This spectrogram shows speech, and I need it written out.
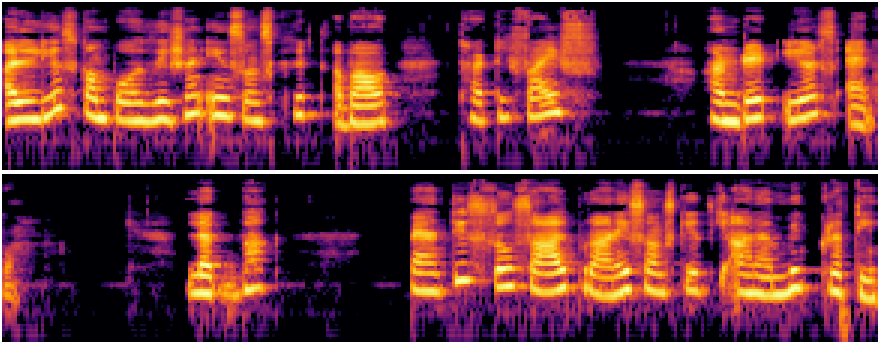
Earliest composition in Sanskrit about thirty five hundred years ago लगभग पैंतीस सौ साल पुरानी संस्कृत की आरंभिक कृति,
